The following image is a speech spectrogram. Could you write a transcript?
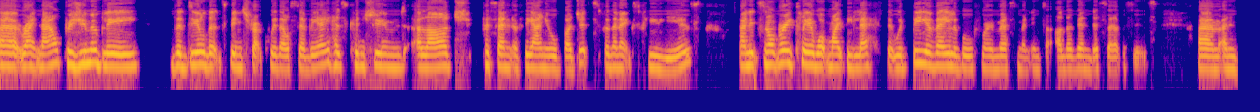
uh, right now. Presumably, the deal that's been struck with Elsevier has consumed a large percent of the annual budgets for the next few years. And it's not very clear what might be left that would be available for investment into other vendor services um, and,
